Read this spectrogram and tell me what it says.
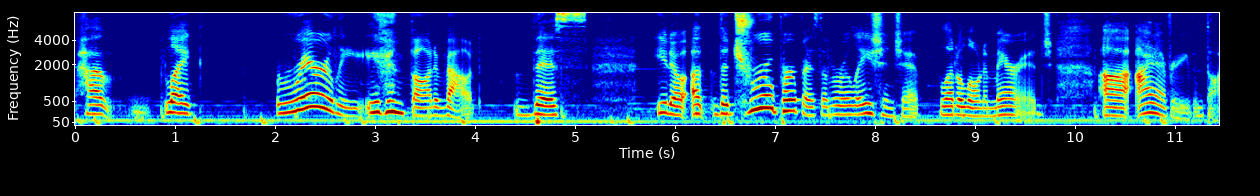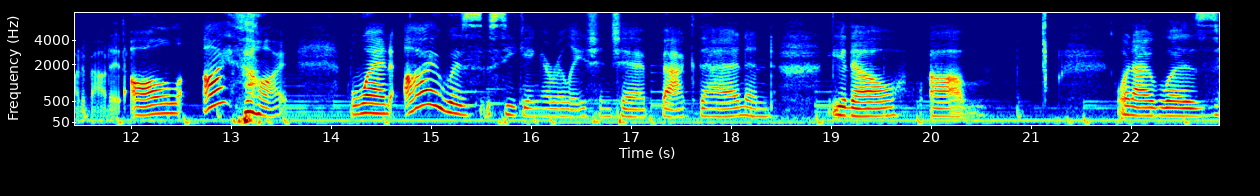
have like rarely even thought about this you know, uh, the true purpose of a relationship, let alone a marriage. Uh, I never even thought about it. All I thought when I was seeking a relationship back then, and, you know, um, when I was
